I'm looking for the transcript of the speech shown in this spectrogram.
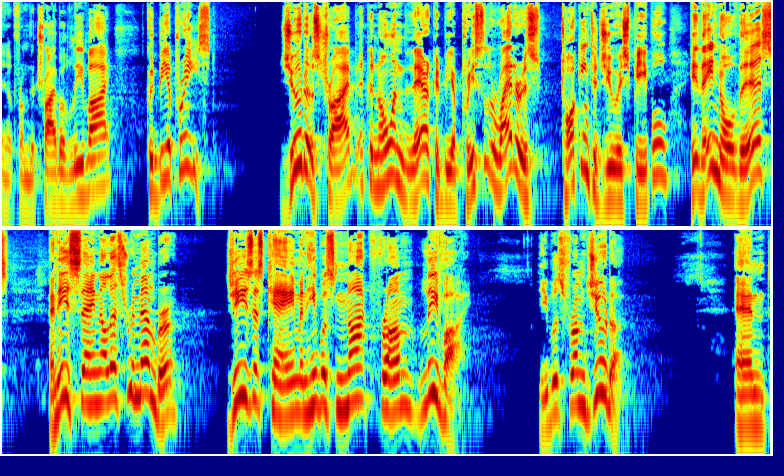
uh, from the tribe of Levi, could be a priest. Judah's tribe, no one there could be a priest. So the writer is talking to Jewish people. They know this. And he's saying, now let's remember, Jesus came and he was not from Levi. He was from Judah. And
